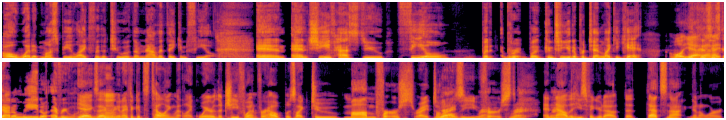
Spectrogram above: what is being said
oh what it must be like for the two of them now that they can feel and and chief has to feel but but continue to pretend like he can't well, yeah, because and he's I- got to lead everyone Yeah, exactly. Hmm. And I think it's telling that like where the chief went for help was like to mom first, right? To Right, Halsey right, first. right And right. now that he's figured out that that's not going to work,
